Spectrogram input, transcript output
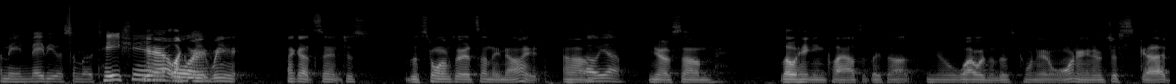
I mean, maybe it was some rotation. Yeah, like or, we, we, I got sent just the storms we had Sunday night. Um, Oh yeah. You know, some low-hanging clouds that they thought, you know, why wasn't this tornado warning? And it was just scud.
